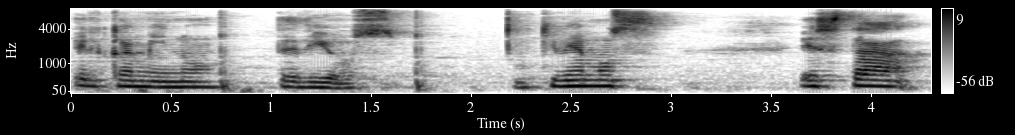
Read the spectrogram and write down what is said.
el camino de Dios. Aquí vemos esta,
